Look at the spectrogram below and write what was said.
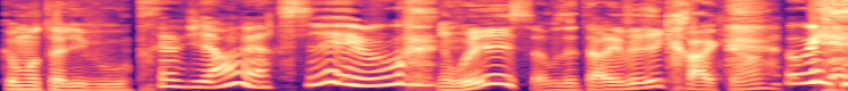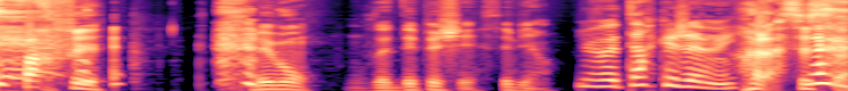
comment allez-vous? Très bien, merci. Et vous? Oui, ça vous êtes arrivé ric-rac, hein? Oui, Parfait. Mais bon, vous êtes dépêché, c'est bien. il vaut tard que jamais. Voilà, c'est ça.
